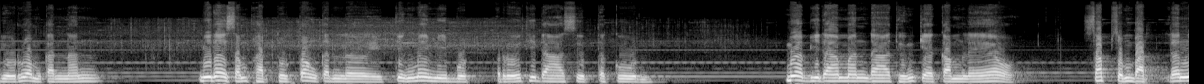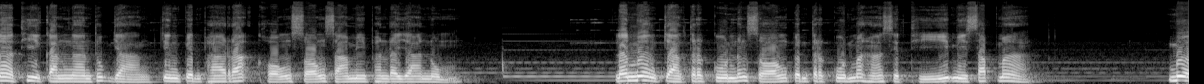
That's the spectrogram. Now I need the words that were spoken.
อยู่ร่วมกันนั้นมิได้สัมผัสถูกต้องกันเลย จึงไม่มีบุตรหรือธิดาสืบตระกูล เมื่อบิดามารดาถึงแก่กรรมแล้ว ทรัพย์สมบัติและหน้าที่การงานทุกอย่างจึงเป็นภาระของสองสามีภรรยาหนุ่ม และเนื่องจากตระกูลทั้งสองเป็นตระกูลมหาเศรษฐีมีทรัพย์มาก เมื่อ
